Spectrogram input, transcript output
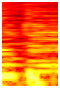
you go.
